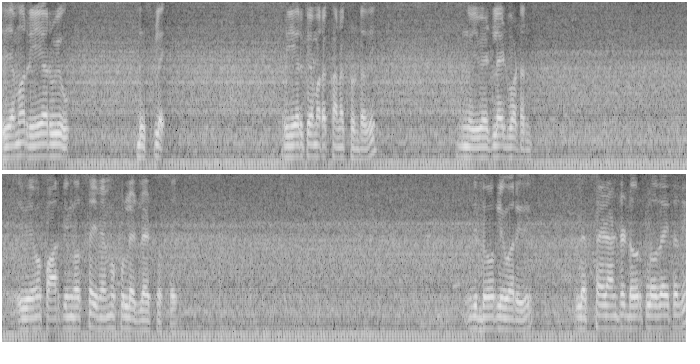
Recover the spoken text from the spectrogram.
ఇదేమో rear view display rear camera connect ఉంటుంది. ఇంకా ఇవి హెడ్ లైట్ బటన్స్. ఇవేమో పార్కింగ్ వస్తాయి ఇవేమో ఫుల్ హెడ్ లైట్స్ వస్తాయి. ఇది డోర్ లివర్ ఇది. లెఫ్ట్ సైడ్ అంటే డోర్ క్లోజ్ అవుతుంది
